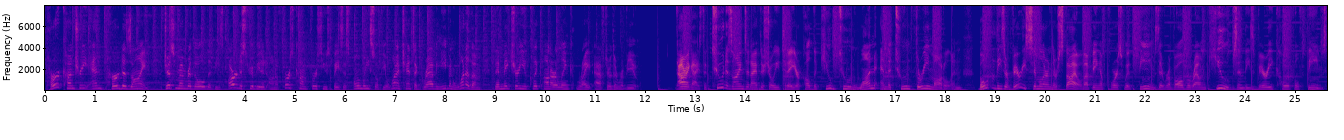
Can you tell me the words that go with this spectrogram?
per country and per design. Just remember though that these are distributed on a first come first use basis only, so if you want a chance at grabbing even one of them, then make sure you click on our link right after the review. Alright guys, the two designs that I have to show you today are called the Cube Tune 1 and the Tune 3 model, and both of these are very similar in their style, that being of course with themes that revolve around cubes and these very colorful themes.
